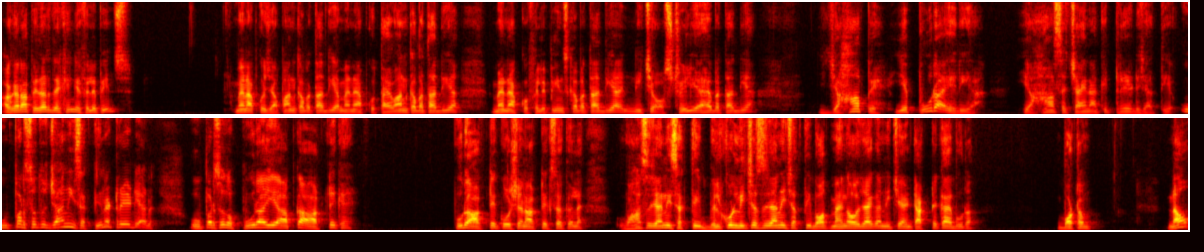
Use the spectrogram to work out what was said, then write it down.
अगर आप इधर देखेंगे फिलीपींस, मैंने आपको जापान का बता दिया, मैंने आपको ताइवान का बता दिया, मैंने आपको फिलीपींस का बता दिया, नीचे ऑस्ट्रेलिया है बता दिया। यहाँ पे ये पूरा एरिया यहाँ से चाइना की ट्रेड जाती है। ऊपर से तो जा नहीं सकती ना ट्रेड यार। ऊपर से तो पूरा ये आपका आर्कटिक है। पूरा आर्कटिक ओशन आर्कटिक सर्कल है। वहाँ से जा नहीं सकती, बिल्कुल नीचे से जा नहीं सकती। बहुत महँगा हो जाएगा, नीचे एंटार्क्टिका है पूरा। बॉटम नाउ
